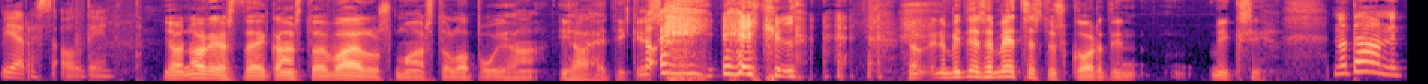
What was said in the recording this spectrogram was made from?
vieressä oltiin. Joo, Norjasta ei kans toi vaellusmaasto lopu ihan, ihan heti kesken. No ei, ei kyllä. No, no miten se metsästyskortin, miksi? No tämä on nyt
